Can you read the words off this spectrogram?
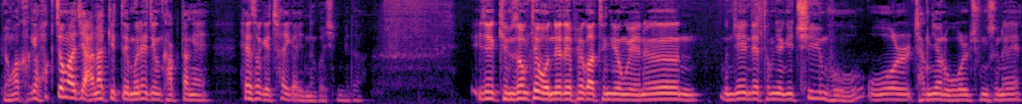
명확하게 확정하지 않았기 때문에 지금 각 당의 해석의 차이가 있는 것입니다. 이제 김성태 원내대표 같은 경우에는 문재인 대통령이 취임 후 5월 작년 5월 중순에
